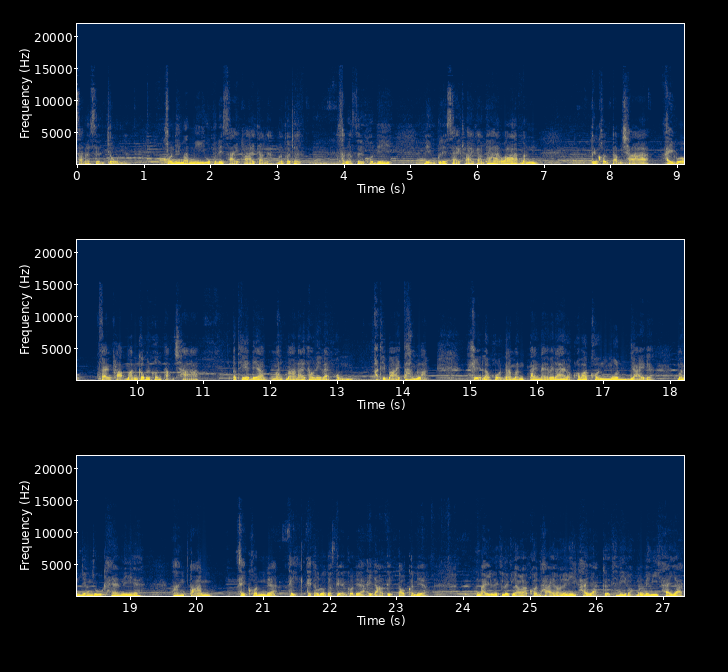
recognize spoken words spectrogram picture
สรรเสริญโจรนะคนที่มันมีอุปนิสัยคล้ายกันอะมันก็จะสรรเสริญคนที่มีอุปนิสัยคล้ายกันถ้าหากว่ามันเป็นคนต่ำช้า ไอ้พวกแฟนคลับมันก็เป็นคนต่ำช้า ประเทศนี้มันมาได้เท่านี้แหละผมอธิบายตามหลักเหตุและผลนะมันไปไหนไม่ได้หรอกเพราะว่าคนมวลใหญ่เนี่ยมันยังอยู่แค่นี้ไงมันตามไอ้คนเนี่ยไอ้ไอ้ตำรวจเกษียณคนเนี้ยไอ้ดาวติ๊กต็อกคนเนี้ยในลึกๆแล้วอะคนไทยมันไม่มีใครอยากเกิดที่นี่หรอกมันไม่มีใครอยาก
